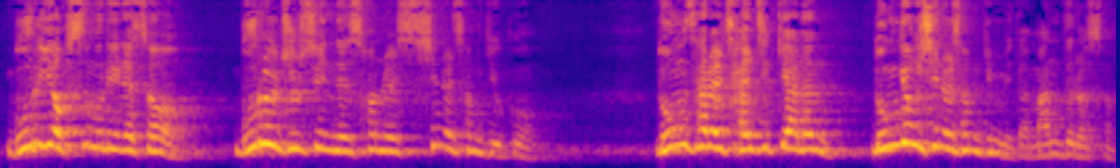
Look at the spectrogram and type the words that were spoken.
물이 없음으로 인해서 물을 줄 수 있는 선을 신을 섬기고 농사를 잘 짓게 하는 농경신을 섬깁니다. 만들어서.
